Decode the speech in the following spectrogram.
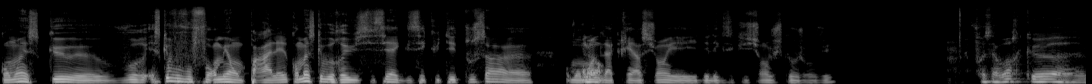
comment est-ce que vous est-ce que vous vous formez en parallèle? Comment est-ce que vous réussissez à exécuter tout ça au moment de la création et de l'exécution jusqu'à aujourd'hui? Il faut savoir que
